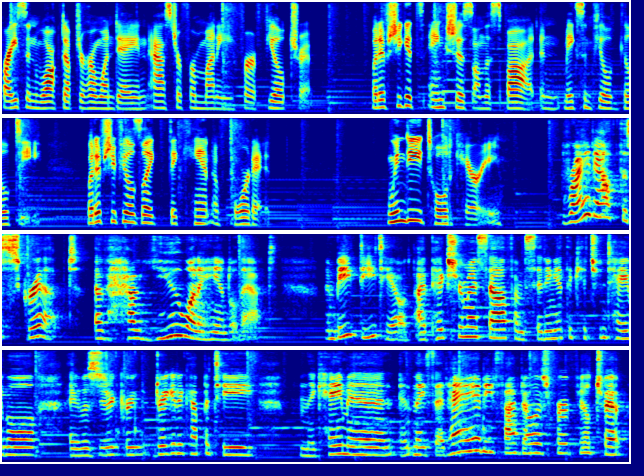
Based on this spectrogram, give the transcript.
Bryson walked up to her one day and asked her for money for a field trip. What if she gets anxious on the spot and makes him feel guilty? What if she feels like they can't afford it? Wendy told Carrie Write out the script of how you want to handle that and be detailed. I picture myself, I'm sitting at the kitchen table, I was drinking a cup of tea, and they came in and they said, Hey, I need $5 for a field trip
